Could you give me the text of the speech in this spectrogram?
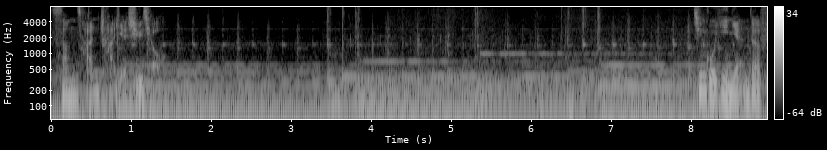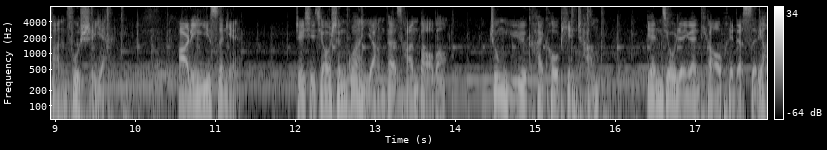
桑蚕产业需求。经过一年的反复实验，二零一四年，这些娇生惯养的蚕宝宝终于开口品尝研究人员调配的饲料，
